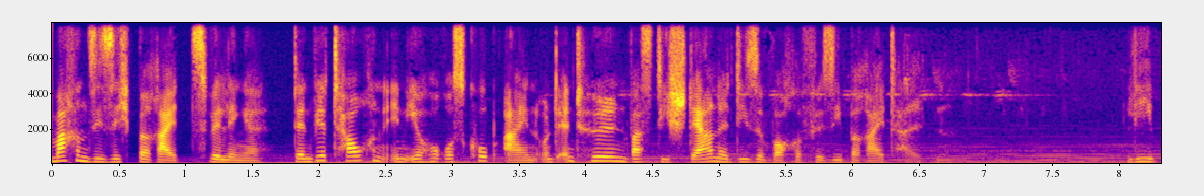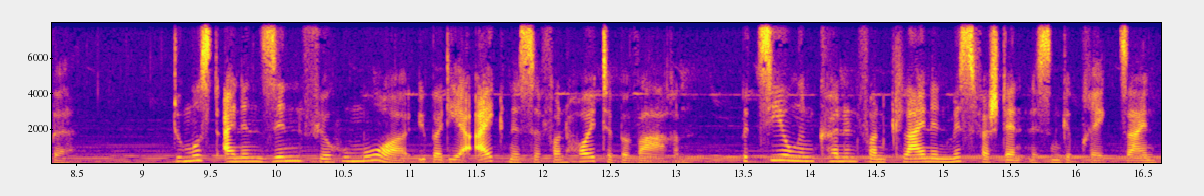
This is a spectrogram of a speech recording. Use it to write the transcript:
Machen Sie sich bereit, Zwillinge, denn wir tauchen in Ihr Horoskop ein und enthüllen, was die Sterne diese Woche für Sie bereithalten. Liebe. Du musst einen Sinn für Humor über die Ereignisse von heute bewahren. Beziehungen können von kleinen Missverständnissen geprägt sein,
